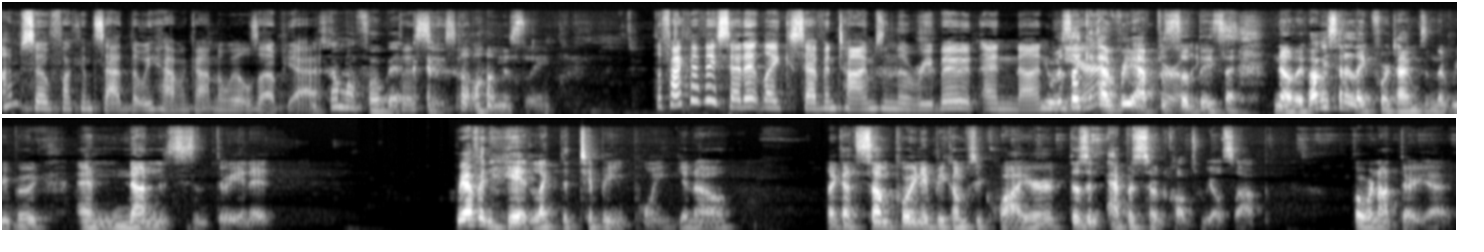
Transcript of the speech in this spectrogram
I'm so fucking sad that we haven't gotten the wheels up yet. It's homophobic. This season. honestly. The fact that they said it like seven times in the reboot and none. It was here, like every episode they said. No, they probably said it like four times in the reboot and none in season three, and it we haven't hit like the tipping point, you know? Like at some point it becomes required. There's an episode called Wheels Up. But we're not there yet.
